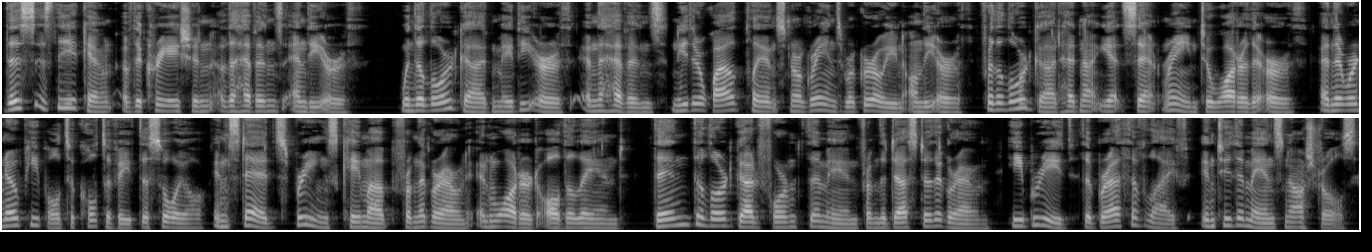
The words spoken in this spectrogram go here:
This is the account of the creation of the heavens and the earth. When the Lord God made the earth and the heavens, neither wild plants nor grains were growing on the earth, for the Lord God had not yet sent rain to water the earth, and there were no people to cultivate the soil. Instead, springs came up from the ground and watered all the land. Then the Lord God formed the man from the dust of the ground. He breathed the breath of life into the man's nostrils,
